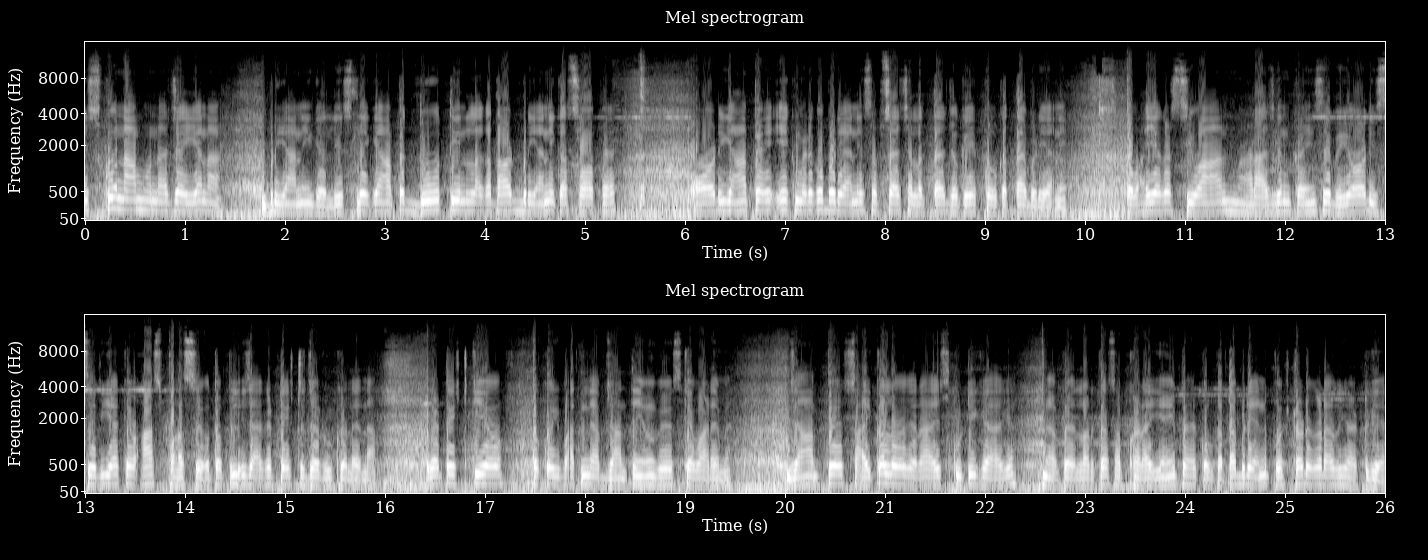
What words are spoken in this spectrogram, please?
इसको नाम होना चाहिए ना, बिरयानी गली। इसलिए कि यहाँ पे दो तीन लगातार बिरयानी का शॉप है। और यहाँ पे एक मेरे को बिरयानी सबसे अच्छा लगता है जो कि कोलकाता बिरयानी। तो भाई, अगर सिवान, महाराजगंज कहीं से भी और इस एरिया के आसपास से हो तो प्लीज़ आकर टेस्ट ज़रूर कर लेना। अगर टेस्ट किए हो तो कोई बात नहीं, आप जानते ही होंगे इसके बारे में। जहाँ पे साइकिल वगैरह स्कूटी के आगे, यहाँ पे लड़का सब खड़ा यहीं पे है, कोलकाता बिरयानी पोस्टर वगैरह भी हट गया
